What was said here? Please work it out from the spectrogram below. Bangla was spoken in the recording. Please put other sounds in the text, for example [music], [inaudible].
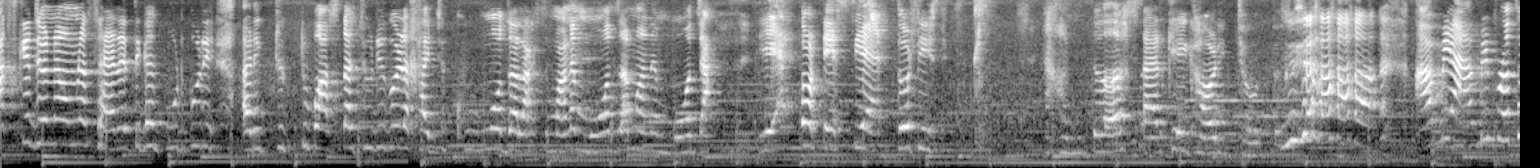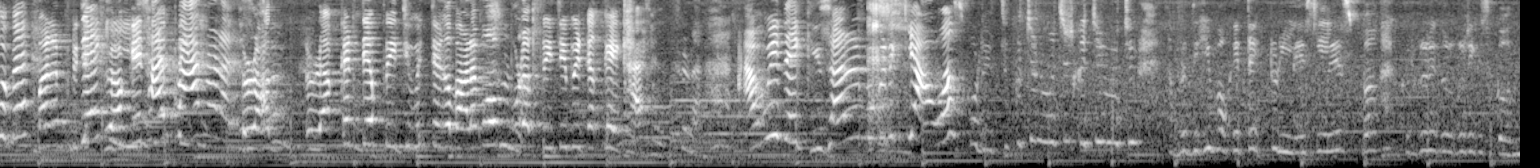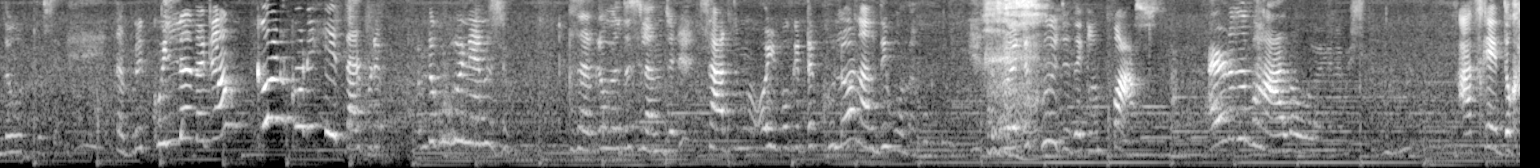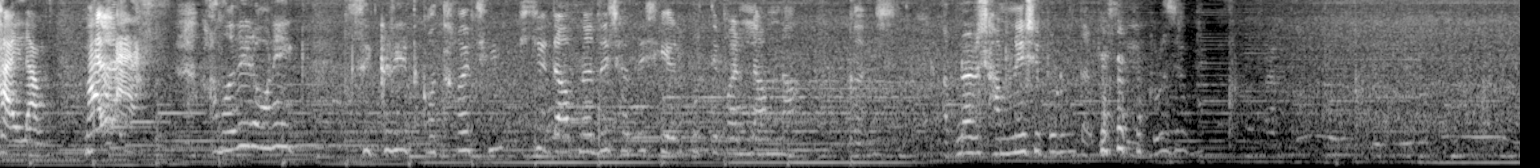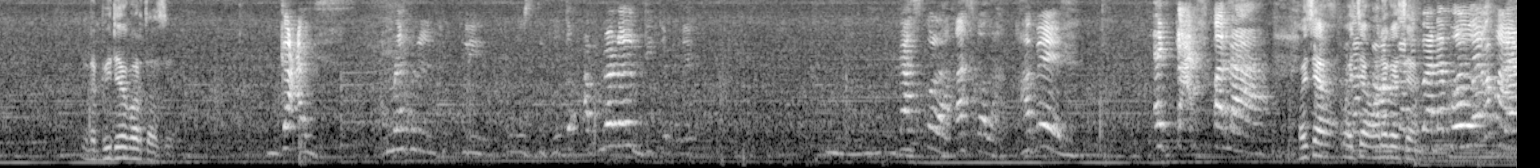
আজকের জন্য আমরা স্যারের থেকে কুরকুরি আর একটু একটু পাস্তা চুরি করে খাইছি খুব মজা লাগছে। মানে মজা মানে মজা। এত টেস্টি এত টেস্টি এখন তো স্যার খেয়ে খাওয়ার ইচ্ছা হতো [laughs] আমি আমি প্রথমে মানে রকেট দিয়ে পৃথিবীর থেকে বাড়াবো পুরো পৃথিবীটাকে খাই ফেলব না আমি দেখি স্যারের মুখে কি আওয়াজ করে চুকুচুর মুচুর কুচুর মুচুর। তারপরে দেখি পকেটে একটু লেস লেস বা কুরকুরি কিছু গন্ধ করতেছে। তারপরে খুললে দেখলাম তারপরে আমি তো নিয়ে এনেছি স্যারকে বলতেছিলাম যে, স্যার, তুমি ওই পকেটটা খুলো না দিব না তারপরে এটা দেখলাম পাস আর এটা তো ভালো লাগে না বেশি। আজকেই তো খাইলাম। ভালো আমাদের অনেক সিক্রেট কথা আছে, সেটা আপনাদের সাথে শেয়ার করতে পারলাম না। আপনারা সামনে এসে পড়ুন, তারপর শেয়ার করে এটা ভিডিও করতে আছে গাইস আমরা এখন প্লিজ পোজ দিব। তো আপনারা দিতে পারেন। কাঁচকলা কাঁচকলা খাবেন। এই কাঁচকলা হয়েছে হয়েছে অনেক হয়েছে। মানে হয়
